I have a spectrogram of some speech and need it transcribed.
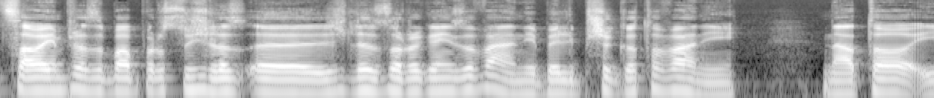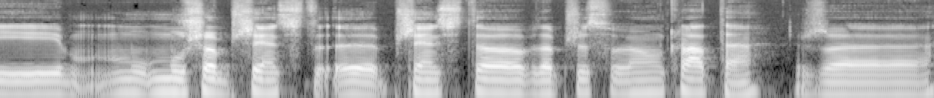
cała impreza była po prostu źle, e, źle zorganizowana, nie byli przygotowani na to i muszą przyjąć, przyjąć to na przysłowiową klatę, że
